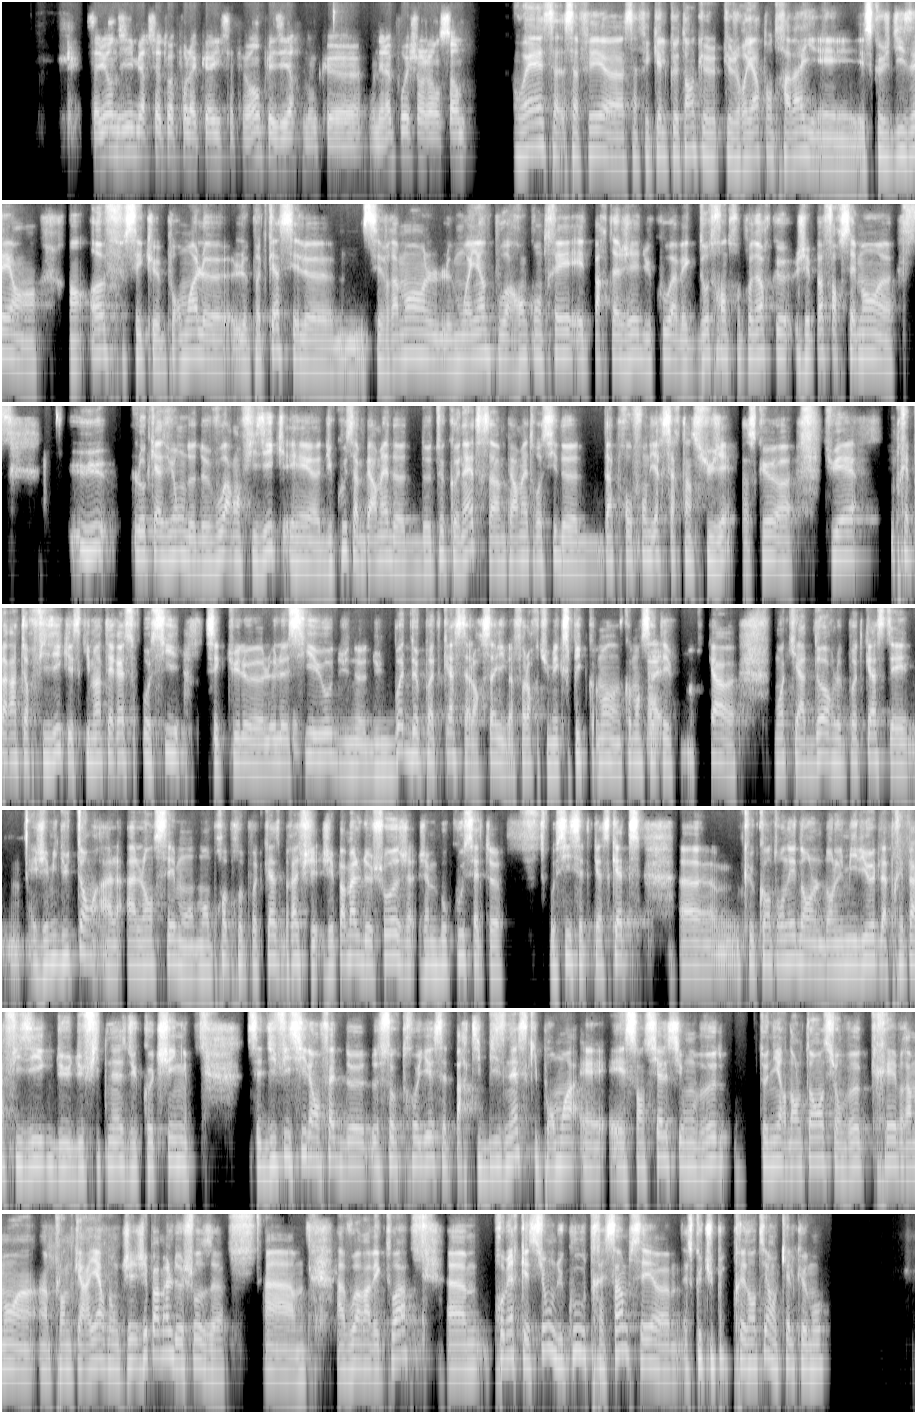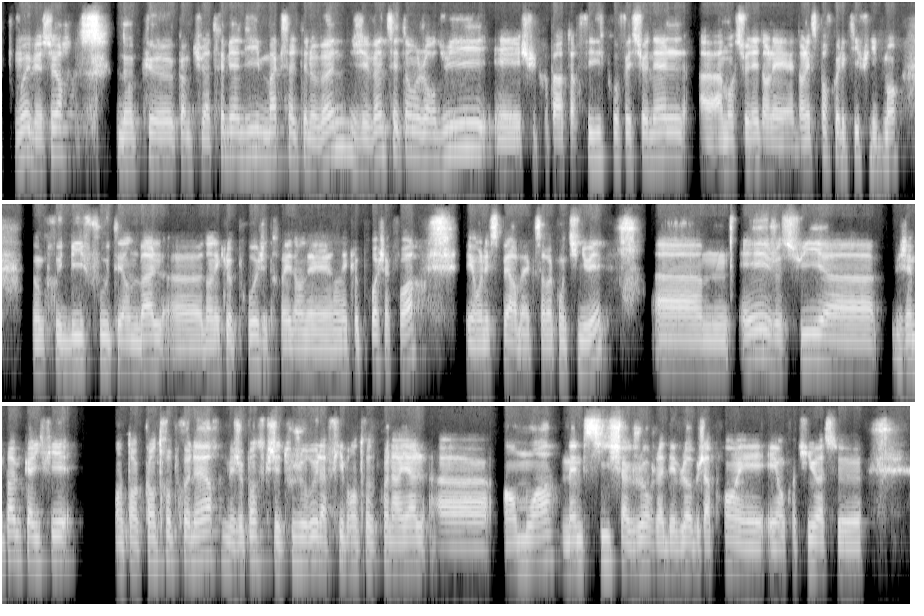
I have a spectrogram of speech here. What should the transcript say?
Salut Andy, merci à toi pour l'accueil, ça fait vraiment plaisir. Donc euh, on est là pour échanger ensemble. Ouais, ça, ça fait euh, ça fait quelques temps que, je regarde ton travail et, ce que je disais en, en off, c'est que pour moi le, le podcast c'est le c'est vraiment le moyen de pouvoir rencontrer et de partager du coup avec d'autres entrepreneurs que j'ai pas forcément euh, eu l'occasion de, de, voir en physique et euh, du coup ça me permet de, de, te connaître. Ça va me permettre aussi d'approfondir certains sujets parce que euh, tu es préparateur physique et ce qui m'intéresse aussi c'est que tu es le, le, CEO d'une boîte de podcast alors ça il va falloir que tu m'expliques comment comment ça t'est en tout cas euh, moi qui adore le podcast et, et j'ai mis du temps à, à lancer mon, mon, propre podcast. Bref j'ai pas mal de choses. J'aime beaucoup cette aussi cette casquette que quand on est dans, dans le milieu de la prépa physique du, du fitness du coaching c'est difficile en fait de, s'octroyer cette partie business qui pour moi est, essentielle si on veut tenir dans le temps, si on veut créer vraiment un, plan de carrière. Donc j'ai pas mal de choses à, à voir avec toi. Euh, première question, du coup, très simple, c'est euh, est-ce que tu peux te présenter en quelques mots? Oui, bien sûr. Donc, euh, comme tu l'as très bien dit, Max Altenhoven, j'ai 27 ans aujourd'hui et je suis préparateur physique professionnel à, mentionner dans les, dans les sports collectifs uniquement. Donc, rugby, foot et handball euh, dans les clubs pro. J'ai travaillé dans les, dans les clubs pro à chaque fois et on espère bah, que ça va continuer. Euh, et je suis, j'aime pas me qualifier en tant qu'entrepreneur, mais je pense que j'ai toujours eu la fibre entrepreneuriale euh, en moi, même si chaque jour je la développe, j'apprends et, on continue à se,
